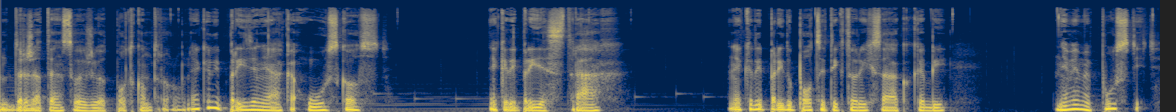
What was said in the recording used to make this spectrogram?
držať ten svoj život pod kontrolou. Niekedy príde nejaká úzkosť, niekedy príde strach, niekedy prídu pocity, ktorých sa ako keby nevieme pustiť.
